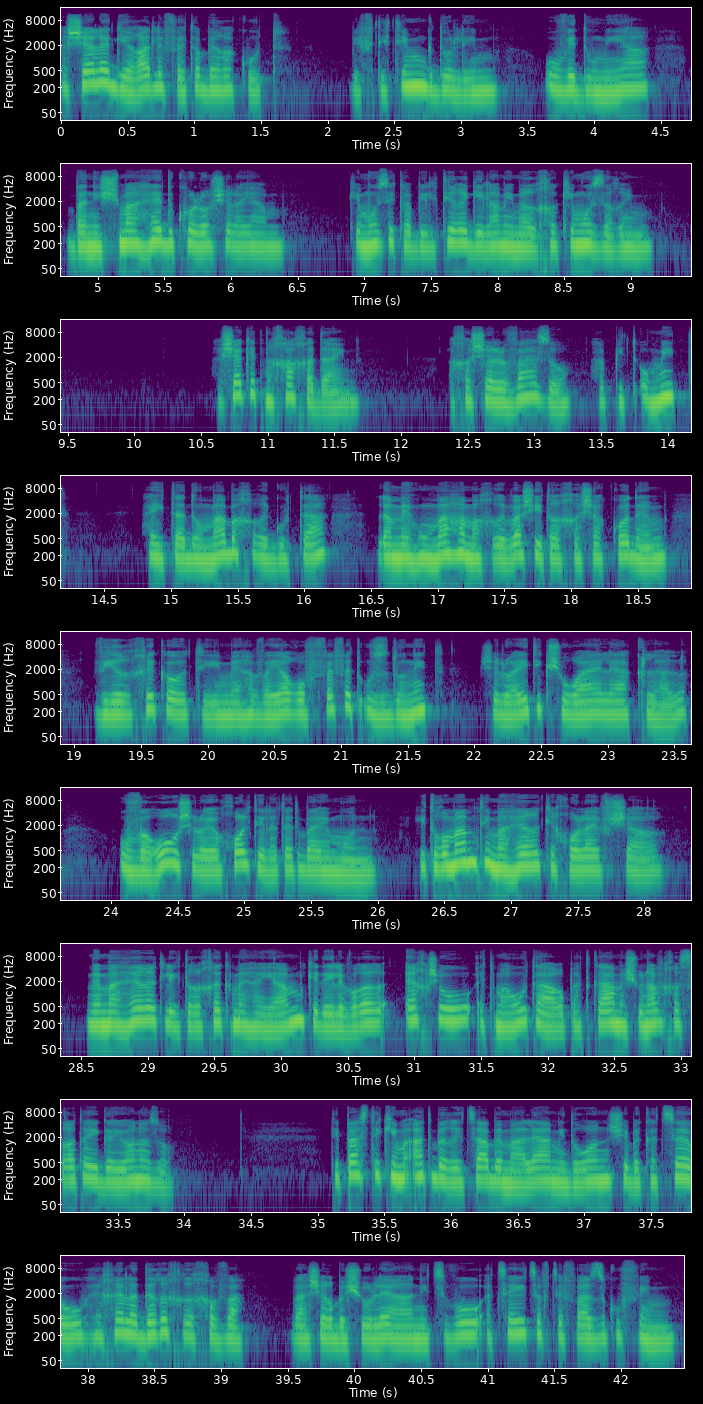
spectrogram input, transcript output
השלג ירד לפתע ברכות, בפתיתים גדולים ובדומייה בה נשמע הד קולו של הים, כמוזיקה בלתי רגילה ממרחקים מוזרים. השקט נכח עדיין, אך השלווה הזו, הפתאומית, הייתה דומה בחריגותה למהומה המחריבה שהתרחשה קודם, והרחיקה אותי מהוויה רופפת וזדונית שלא הייתי קשורה אליה כלל, וברור שלא יכולתי לתת בה אמון. התרוממתי מהר ככל האפשר, ממהרת להתרחק מהים כדי לברר איכשהו את מהות ההרפתקה המשונה וחסרת ההיגיון הזו. טיפסתי כמעט בריצה במעלה המדרון שבקצהו החלה דרך רחבה, ואשר בשוליה ניצבו עצי צפצפה זקופים.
